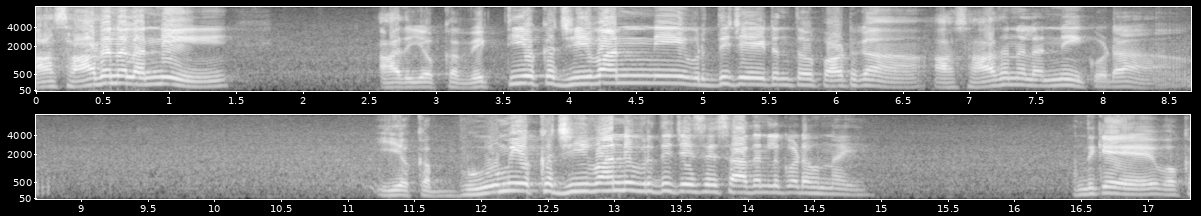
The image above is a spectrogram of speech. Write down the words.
ఆ సాధనలన్నీ అది యొక్క వ్యక్తి యొక్క జీవాన్ని వృద్ధి చేయటంతో పాటుగా ఆ సాధనలన్నీ కూడా ఈ యొక్క భూమి యొక్క జీవాన్ని వృద్ధి చేసే సాధనలు కూడా ఉన్నాయి. అందుకే ఒక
